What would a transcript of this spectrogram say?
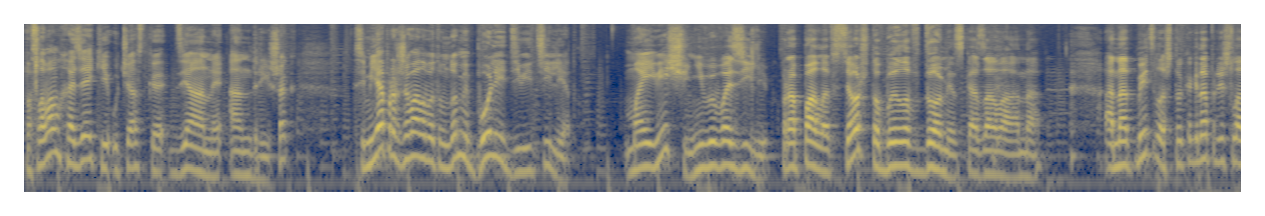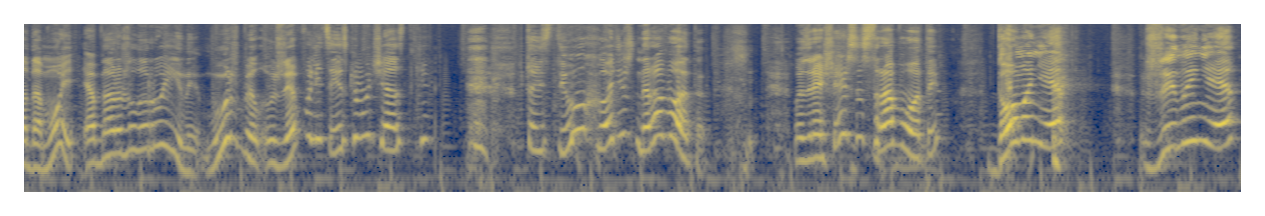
По словам хозяйки участка Дианы Андришек, семья проживала в этом доме более 9 лет. Мои вещи не вывозили, пропало все, что было в доме, сказала она. Она отметила, что когда пришла домой и обнаружила руины, муж был уже в полицейском участке. То есть ты уходишь на работу, возвращаешься с работы, дома нет, жены нет,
